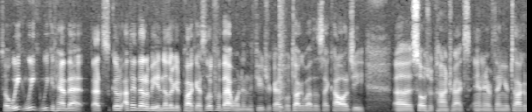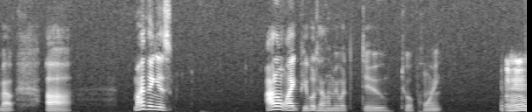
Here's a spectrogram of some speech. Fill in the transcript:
So we we we can have that. That's good. I think that'll be another good podcast. Look for that one in the future, guys. We'll talk about the psychology, uh, social contracts, and everything you're talking about. Uh, my thing is, I don't like people telling me what to do to a point. hmm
